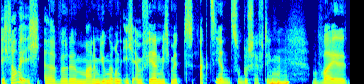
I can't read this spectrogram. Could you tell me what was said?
Ich glaube, ich äh, würde meinem jüngeren Ich empfehlen, mich mit Aktien zu beschäftigen, mhm. weil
